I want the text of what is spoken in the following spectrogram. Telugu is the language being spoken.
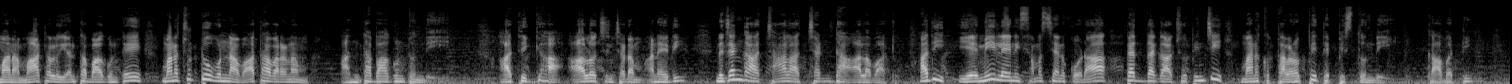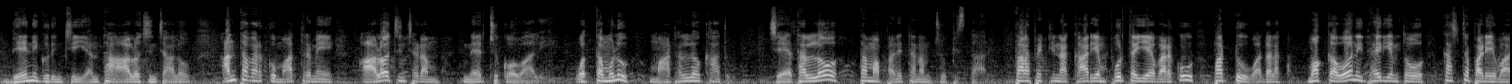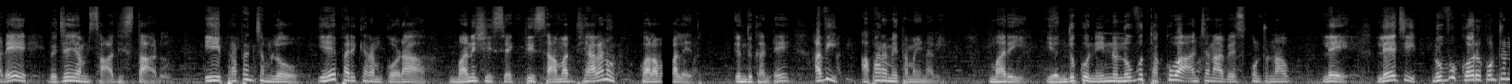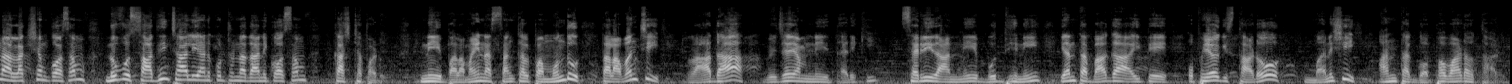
మన మాటలు ఎంత బాగుంటే మన చుట్టూ ఉన్న వాతావరణం అంత బాగుంటుంది. అతిగా ఆలోచించడం అనేది నిజంగా చాలా చెడ్డ అలవాటు. అది ఏమీ లేని సమస్యను కూడా పెద్దగా చూపించి మనకు తలనొప్పి తెప్పిస్తుంది. కాబట్టి దేని గురించి ఎంత ఆలోచించాలో అంతవరకు మాత్రమే ఆలోచించడం నేర్చుకోవాలి. ఉత్తములు మాటల్లో కాదు. చేతల్లో తమ పనితనం చూపిస్తారు. తలపెట్టిన కార్యం పూర్తయ్యే వరకు పట్టు వదలకు. మొక్కవోని ధైర్యంతో కష్టపడేవాడే విజయం సాధిస్తాడు. ఈ ప్రపంచంలో ఏ పరికరం కూడా మనిషి శక్తి సామర్థ్యాలను కొలవలేదు. ఎందుకంటే అవి అపరిమితమైనవి. మరి ఎందుకు నిన్ను నువ్వు తక్కువ అంచనా వేసుకుంటున్నావు? లే లేచి నువ్వు కోరుకుంటున్న లక్ష్యం కోసం నువ్వు సాధించాలి అనుకుంటున్న దానికోసం కష్టపడు. నీ బలమైన సంకల్పం ముందు తల వంచి రాదా విజయం నీ దరికి శరీరాన్ని బుద్ధిని ఎంత బాగా అయితే ఉపయోగిస్తాడో మనిషి అంత గొప్పవాడవుతాడు.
